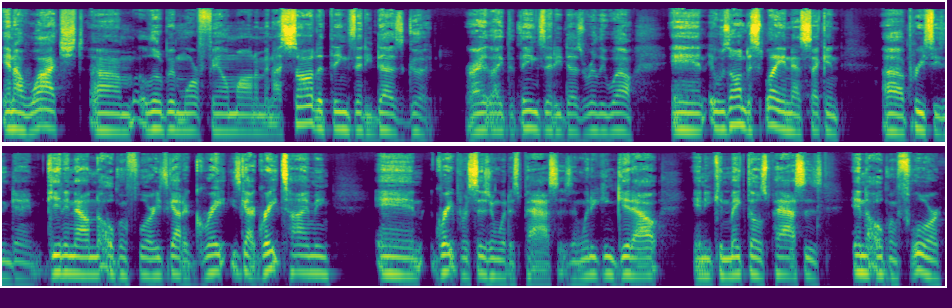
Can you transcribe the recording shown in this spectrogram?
and I watched um, a little bit more film on him, and I saw the things that he does good, right? Like the things that he does really well, and it was on display in that second uh, preseason game. Getting out on the open floor, he's got a great. He's got great timing and great precision with his passes, and when he can get out and he can make those passes in the open floor.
